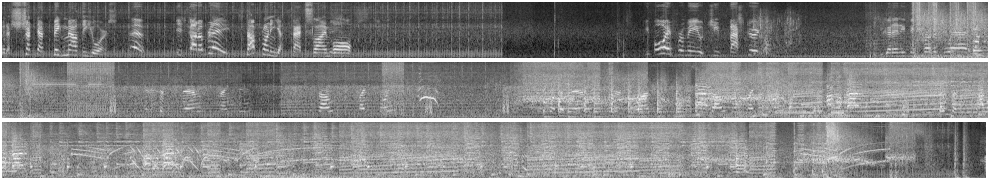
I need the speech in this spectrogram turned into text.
hear what you said. Hey, I'm to occupy the one seat. I'm gonna shut that big mouth of yours. Eh, he's got a blade. Stop running, you fat slime ball. Keep away from me, you cheap bastard. You got anything further to add? 19, South, 5 point. For the 10, 31, South, 5 point.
